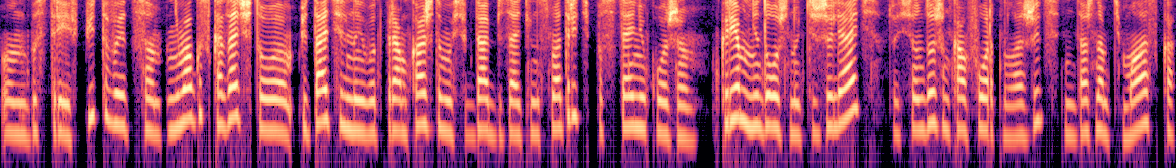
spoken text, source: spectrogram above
он быстрее впитывается. Не могу сказать, что питательный вот прям каждому всегда обязательно. Смотрите по состоянию кожи. Крем не должен утяжелять, то есть он должен комфортно ложиться, не должна быть маска.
